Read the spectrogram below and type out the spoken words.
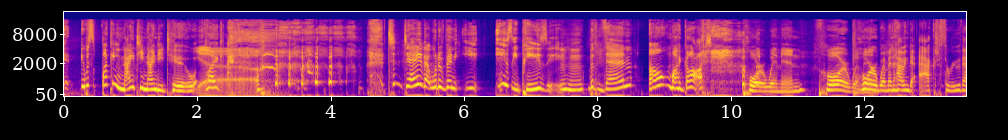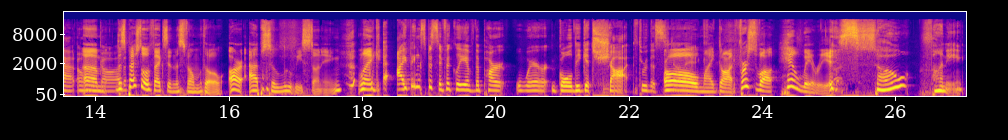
it, it was fucking 1992. Yeah. Like today, that would have been e- easy peasy, Mm-hmm. but then, oh my god, Poor women. Poor women. poor women having to act through that. Oh Um, my god. the special effects in this film, though, are absolutely stunning. Like, I think specifically of the part where Goldie gets shot through the stomach. oh my god! First of all, hilarious. so funny.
